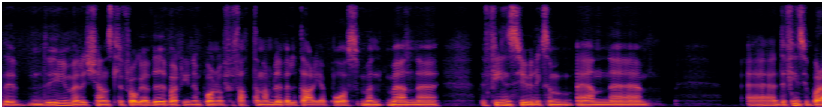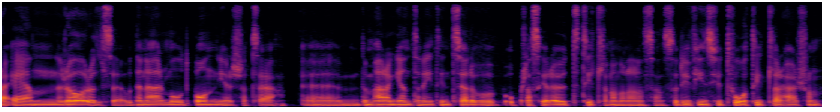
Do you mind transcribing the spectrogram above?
Det, det är ju en väldigt känslig fråga. Vi har varit inne på den och författarna blir väldigt arga på oss. Men, men eh, det finns ju liksom en... Eh, eh, det finns ju bara en rörelse och den är mot Bonnier så att säga. De här agenterna är inte intresserade av att placera ut titlarna någon annanstans. Så det finns ju två titlar här som...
